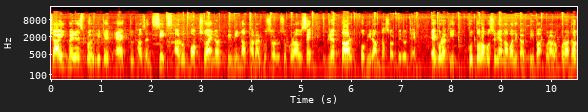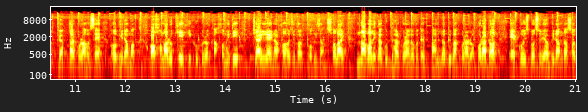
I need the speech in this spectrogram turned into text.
child marriage prohibited act two thousand six আৰু পক্সো আইনৰ বিভিন্ন ধাৰাৰ গোচৰ ৰুজু কৰা হৈছে গ্ৰেপ্তাৰ অভিৰাম দাসৰ বিৰুদ্ধে। এগৰাকী সোতৰ বছৰীয়া নাবালিকাক বিবাহ কৰাৰ অপৰাধত গ্ৰেপ্তাৰ কৰা হৈছে অভিৰামক। অসম আৰক্ষীয়ে শিশু সুৰক্ষা সমিতি চাইল্ড লাইনৰ সহযোগত অভিযান চলাই নাবালিকাক উদ্ধাৰ কৰাৰ লগতে বাল্য বিবাহ কৰাৰ অপৰাধত একৈছ বছৰীয়া অভিৰাম দাসক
